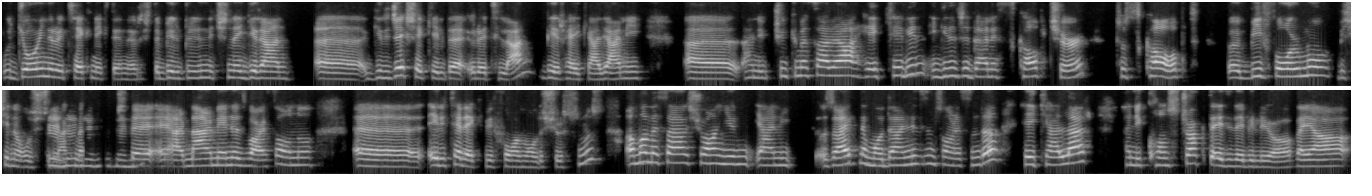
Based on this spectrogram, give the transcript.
bu joinery teknik denir. İşte birbirinin içine giren e, girecek şekilde üretilen bir heykel. Yani e, hani çünkü mesela heykelin İngilizce'de hani sculpture to sculpt böyle bir formu bir Hı oluşturmak. Mesela işte eğer mermeriniz varsa onu e, eriterek bir form oluşturursunuz. Ama mesela şu an yirmi- yani özellikle modernizm sonrasında heykeller hani construct edilebiliyor veya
